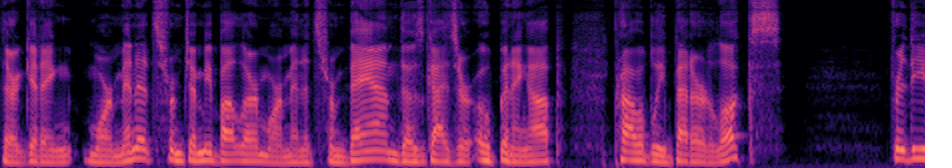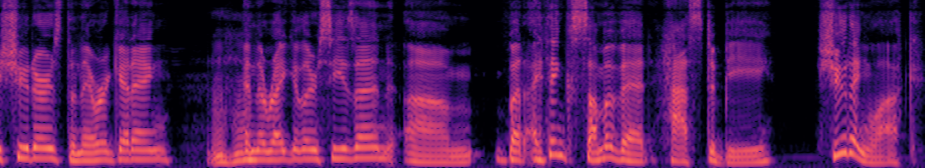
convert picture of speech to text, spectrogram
They're getting more minutes from Jimmy Butler, more minutes from Bam. Those guys are opening up probably better looks for these shooters than they were getting mm-hmm. in the regular season. Um, but I think some of it has to be shooting luck.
